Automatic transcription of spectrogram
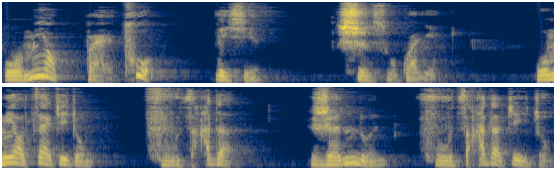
我们要摆脱那些世俗观念，我们要在这种复杂的人伦、复杂的这种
